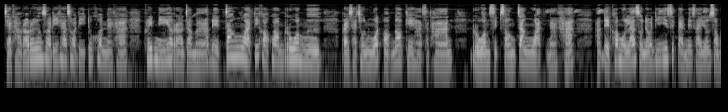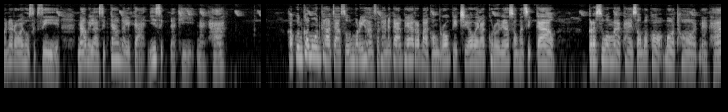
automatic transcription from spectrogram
แชร์ข่าวเล่าเรื่องสวัสดีค่ะ สวัสดีทุกคนนะคะ คลิปนี้เราจะมาอัปเดตจังหวัดที่ขอความร่วมมือ ประชาชนงดออกนอกเคหสถาน รวม 12 จังหวัดนะคะ อัปเดตข้อมูลล่าสุดในวันที่ 28 เมษายน 2564 ณ เวลา 19 นาฬิกา 20 นาทีนะคะขอบคุณข้อมูลข่าวจากศูนย์บริหารสถานการณ์แพร่ระบาดของโรคติดเชื้อไวรัสโคโรนา 2019 กระทรวงมหาดไทย สบค มทนะคะ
